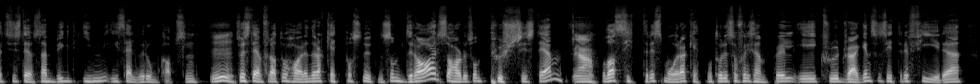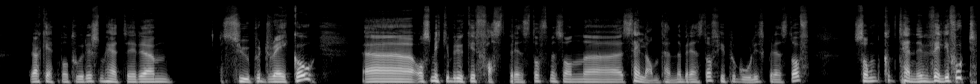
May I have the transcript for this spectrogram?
et system som er bygd inn i selve romkapselen. Mm. Så istedenfor at du har en rakett på snuten som drar, så har du sånn push-system. ja. Og da sitter det små rakettmotorer. Så for eksempel i Crew Dragon så sitter det fire rakettmotorer som heter um, Super Draco. Uh, og som ikke bruker fast brennstoff, men sånn uh, selvantennende hypogolisk brennstoff, som tenner veldig fort.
